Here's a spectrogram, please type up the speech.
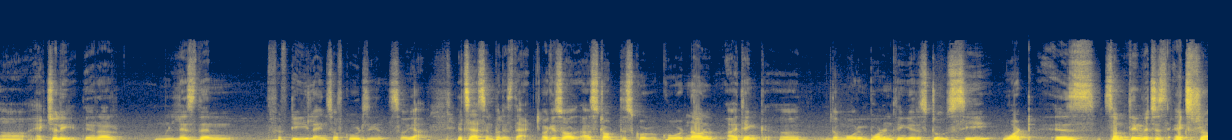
Uh, actually there are less than 50 lines of codes here. So yeah it's as simple as that. Okay so i'll, I'll stop this code. Now i think uh, the more important thing here is to see what is something which is extra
